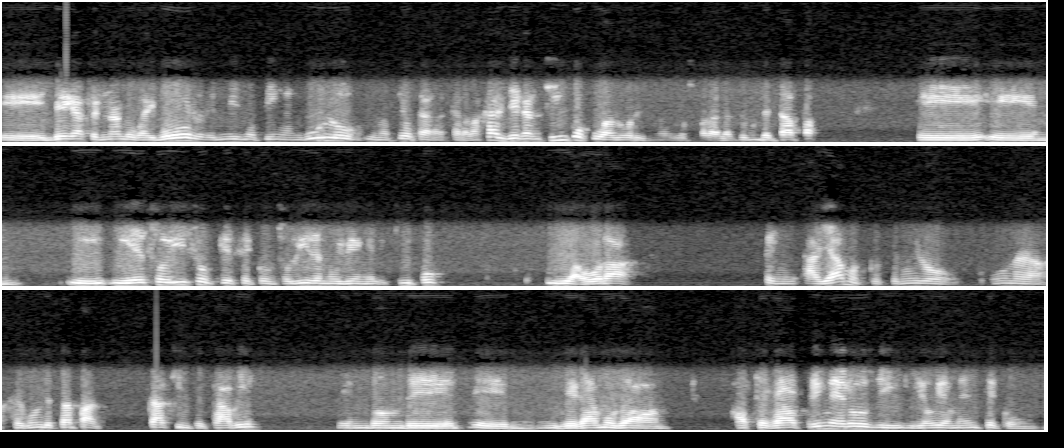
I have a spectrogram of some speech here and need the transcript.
Eh, llega Fernando Gaibor, el mismo Pin Angulo y Mateo Carabajal. Llegan cinco jugadores nuevos para la segunda etapa. Eh, eh, y, eso hizo que se consolide muy bien el equipo y ahora hayamos pues, tenido una segunda etapa casi impecable en donde eh, llegamos a, cerrar primeros y, obviamente con,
